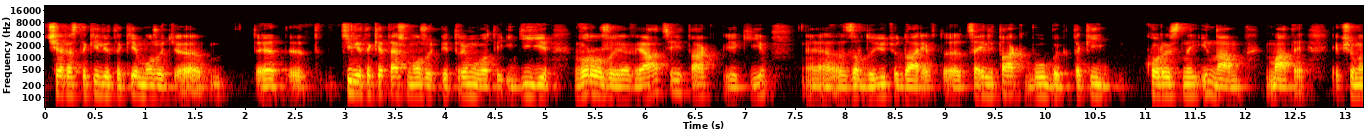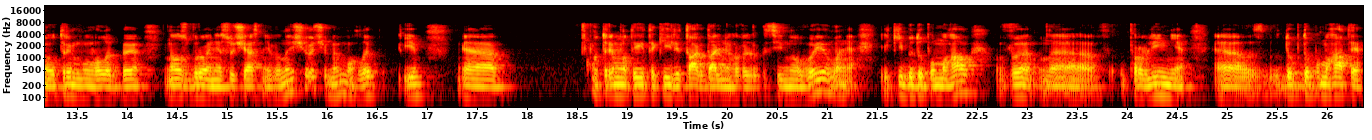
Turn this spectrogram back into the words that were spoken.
через такі літаки можуть. Ті літаки теж можуть підтримувати і дії ворожої авіації, так які завдають ударів. Цей літак був би такий корисний і нам мати. Якщо ми отримували б на озброєння сучасні винищувачі, ми могли б і е, Отримати і такий літак дальнього радіолокаційного виявлення, який би допомагав в, е, в управлінні е, допомагати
